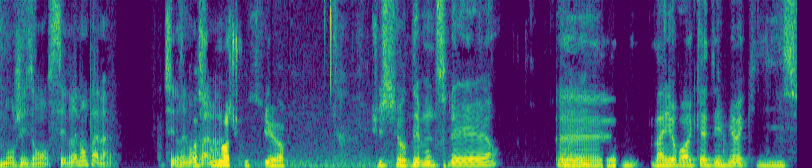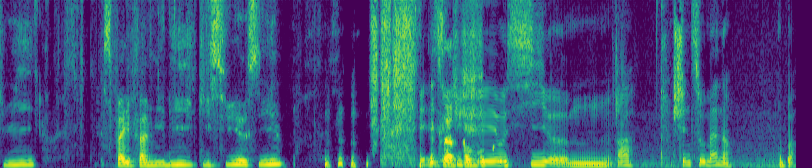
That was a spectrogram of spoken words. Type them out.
mangez-en c'est vraiment pas mal c'est vraiment pas moment, je suis je suis sur Demon Slayer, euh, My Hero Academia qui suit, Spy Family qui suit aussi. Est-ce que tu fais aussi euh, ah Chainsaw Man ou pas?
